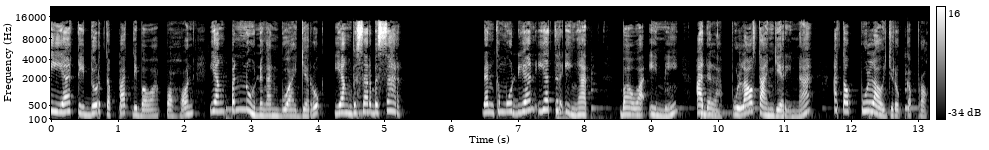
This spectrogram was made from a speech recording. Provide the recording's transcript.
Ia tidur tepat di bawah pohon yang penuh dengan buah jeruk yang besar-besar dan kemudian ia teringat bahwa ini adalah Pulau Tangerina atau pulau jeruk keprok.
